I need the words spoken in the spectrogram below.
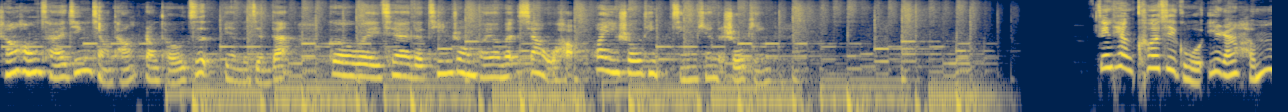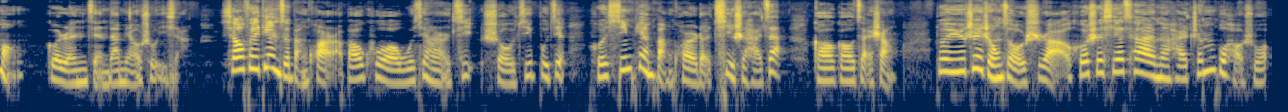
长虹财经讲堂让投资变得简单。各位亲爱的听众朋友们，下午好，欢迎收听今天的收评。今天科技股依然很猛，个人简单描述一下：消费电子板块啊，包括无线耳机、手机部件和芯片板块的气势还在，高高在上。对于这种走势啊，何时歇菜呢？还真不好说。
